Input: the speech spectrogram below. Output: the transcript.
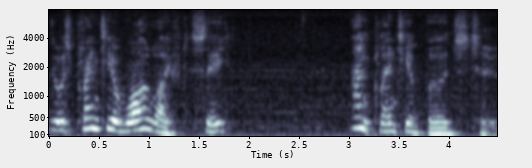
There was plenty of wildlife to see and plenty of birds too.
